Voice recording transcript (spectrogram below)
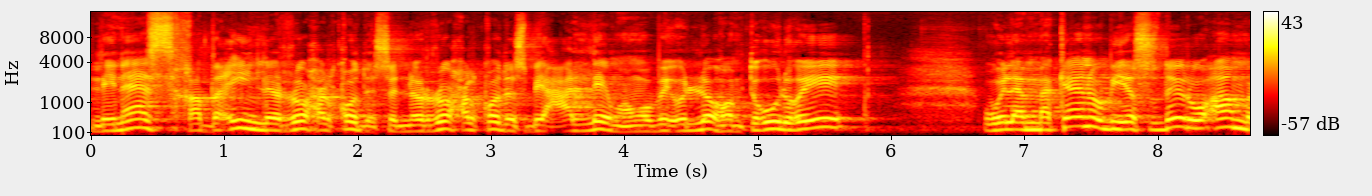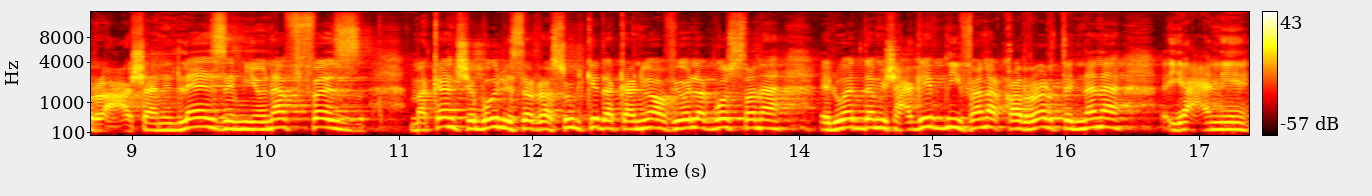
لناس خاضعين للروح القدس إن الروح القدس بيعلمهم وبيقول لهم تقولوا إيه؟ ولما كانوا بيصدروا أمر عشان لازم ينفذ ما كانش بولس الرسول كده كان يقف يقول لك بص أنا الواد ده مش عاجبني فأنا قررت إن أنا يعني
